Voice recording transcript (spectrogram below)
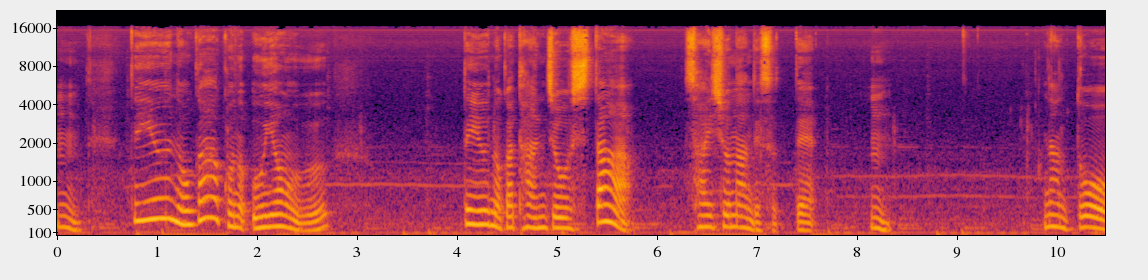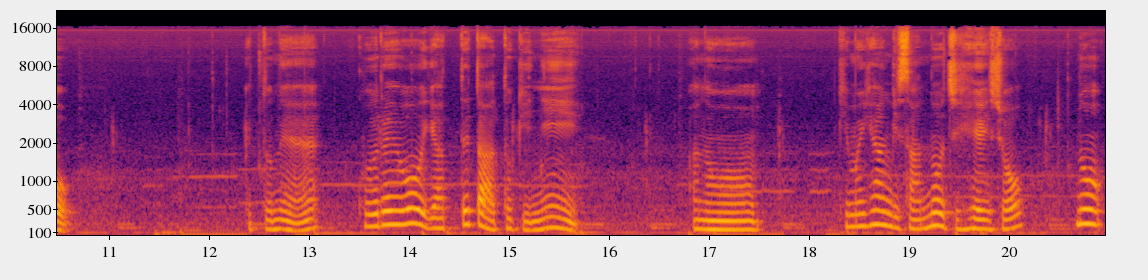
うん、っていうのがこのウヨンウっていうのが誕生した最初なんですって。うん、なんとえっとねこれをやってた時にあのキム・ヒャンギさんの自閉症の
